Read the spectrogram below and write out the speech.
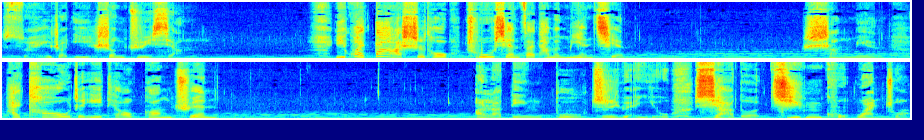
随着一声巨响，一块大石头出现在他们面前，上面还套着一条钢圈。阿拉丁不知缘由，吓得惊恐万状，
